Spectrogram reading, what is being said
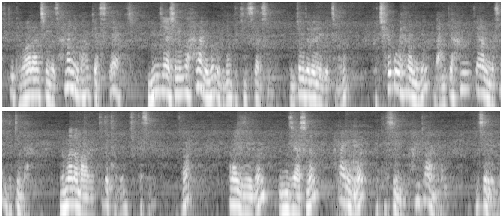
특히 대화라는 측면에서 하나님과 함께 했을 때 임재하시는 그 하나님을 우리가 느낄 수가 있습니다. 좀 전에 얘기했지만 그 최고의 하나님이 남께 함께하는 것을 느낀다. 얼마나 마음이 뿌듯하고 좋겠습니다. 그래서 하나의 유익은 임재하시는 하나님을 느낄 수 있는 함께하는 것, 느낄 수 있는 것.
